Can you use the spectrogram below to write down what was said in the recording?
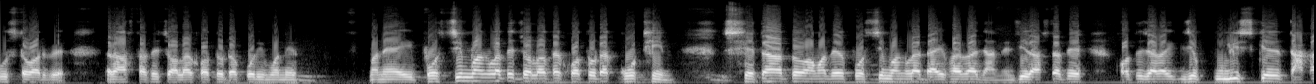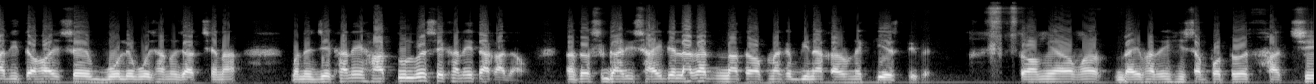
বুঝতে পারবে রাস্তাতে চলা কতটা পরিমাণে। মানে এই পশ্চিম বাংলাতে চলাটা কতটা কঠিন, সেটা তো আমাদের পশ্চিম বাংলা ড্রাইভাররা জানে। যে রাস্তাতে কত জায়গায় যে পুলিশকে টাকা দিতে হয়, সে বলে বোঝানো যাচ্ছে না। মানে যেখানে হাত তুলবে, সেখানেই টাকা দাও। না তো গাড়ি সাইডে লাগা না তো আপনাকে বিনা কারণে কেস দিবে। তো আমি আমার ড্রাইভারের হিসাবপত্র খাচ্ছি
